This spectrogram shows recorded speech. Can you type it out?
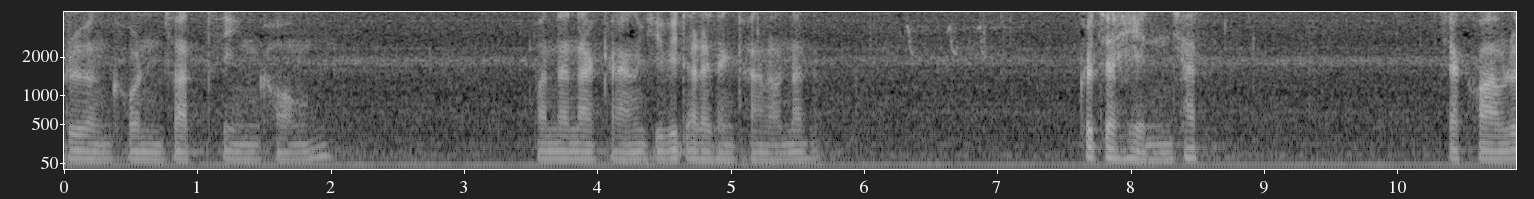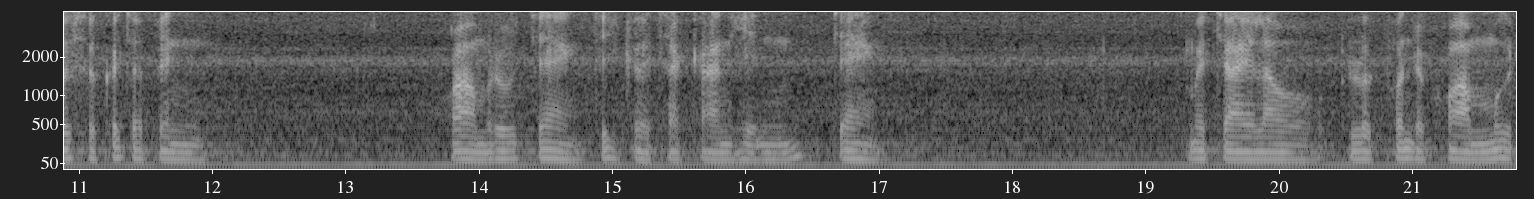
เรื่องคนสัตว์สิ่งของพันธนาการของชีวิตอะไรต่าง ๆ เหล่านั้น ก็จะเห็นชัด จากความรู้สึกก็จะเป็น ความรู้แจ้งที่เกิดจากการเห็นแจ้ง เมื่อใจเราหลุดพ้นจากความมืด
